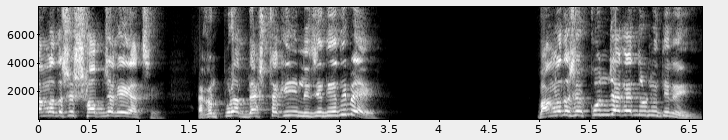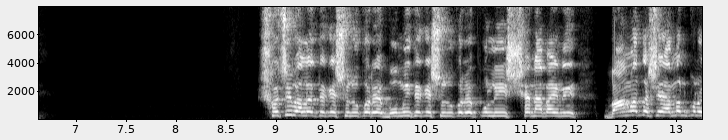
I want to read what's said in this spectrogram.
বাংলাদেশের সব জায়গায় আছে। এখন পুরো দেশটা কি লিজে দিয়ে দিবে? বাংলাদেশের কোন জায়গায় দুর্নীতি নেই? সচিবালয় থেকে শুরু করে ভূমি থেকে শুরু করে পুলিশ, সেনাবাহিনী, বাংলাদেশে এমন কোনো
